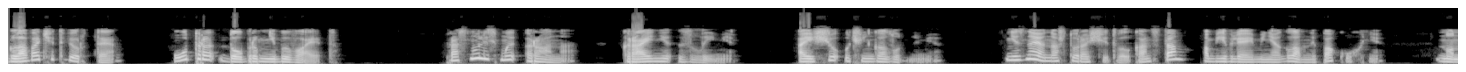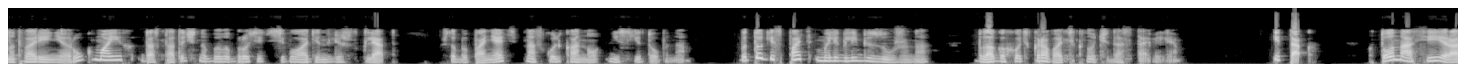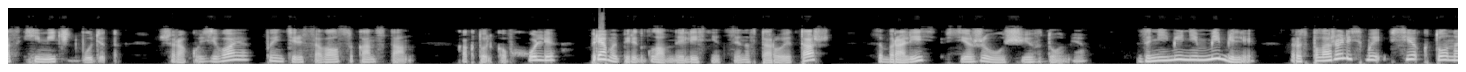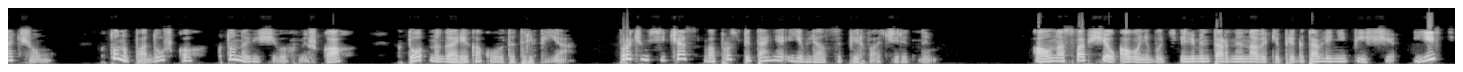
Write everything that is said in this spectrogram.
Глава четвертая. Утро добрым не бывает. Проснулись мы рано, крайне злыми, а еще очень голодными. Не знаю, на что рассчитывал Констан, объявляя меня главной по кухне, но на творение рук моих достаточно было бросить всего один лишь взгляд, чтобы понять, насколько оно несъедобно. В итоге спать мы легли без ужина, благо хоть кровать к ночи доставили. Итак, кто на сей раз химичить будет? Широко зевая, поинтересовался Констан, как только в холле, прямо перед главной лестницей на второй этаж, собрались все живущие в доме. За неимением мебели расположились мы все кто на чем. Кто на подушках, кто на вещевых мешках, кто на горе какого-то тряпья. Впрочем, сейчас вопрос питания являлся первоочередным. «А у нас вообще у кого-нибудь элементарные навыки приготовления пищи есть?» –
